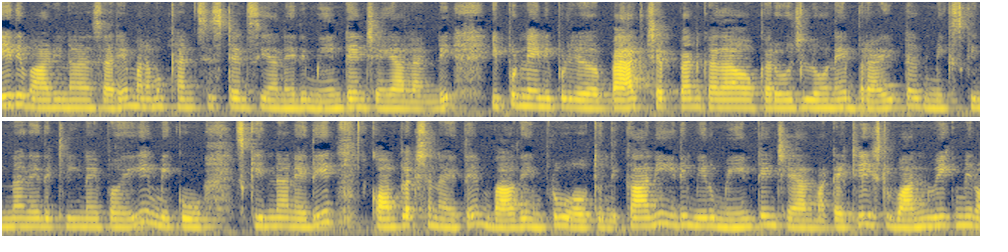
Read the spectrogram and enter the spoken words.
ఏది వాడినా సరే మనము కన్సిస్టెన్సీ అనేది మెయింటైన్ చేయాలండి. ఇప్పుడు నేను ఇప్పుడు ప్యాక్ చెప్పాను కదా ఒక రోజులోనే బ్రైట్ మీకు స్కిన్ అనేది క్లీన్ అయిపోయి మీకు స్కిన్ అనేది కాంప్లెక్షన్ అయితే బాగా ఇంప్రూవ్ అవుతుంది. కానీ ఇది మీరు మెయింటైన్ చేయాలన్నమాట. అట్లీస్ట్ వన్ వీక్ మీరు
